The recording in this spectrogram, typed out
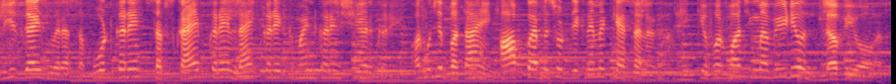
प्लीज़ गाइज़ मेरा सपोर्ट करें सब्सक्राइब करें लाइक करें कमेंट करें शेयर करें। और मुझे बताएँ आपको एपिसोड देखने में कैसा लगा। Thank you for watching my video love you all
